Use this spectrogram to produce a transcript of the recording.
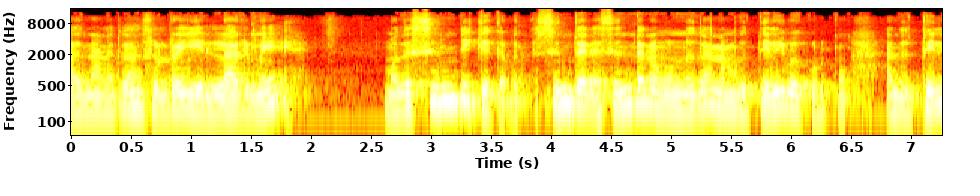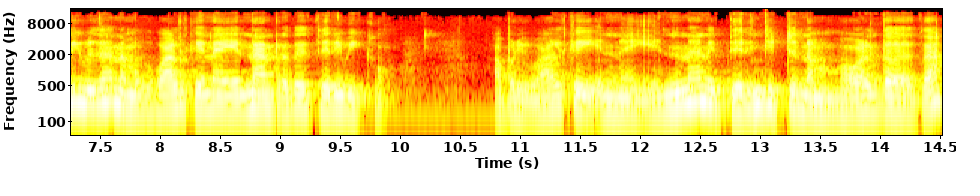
அதனால தான் சொல்கிறேன் எல்லாருமே முத சிந்திக்க கிடங்க சிந்தனை சிந்தனை ஒன்று தான் நமக்கு தெளிவை கொடுக்கும். அந்த தெளிவு தான் நமக்கு வாழ்க்கைனா என்னன்றதை தெரிவிக்கும். அப்படி வாழ்க்கை என்ன என்னன்னு தெரிஞ்சிட்டு நம்ம வாழ்ந்தால் தான்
